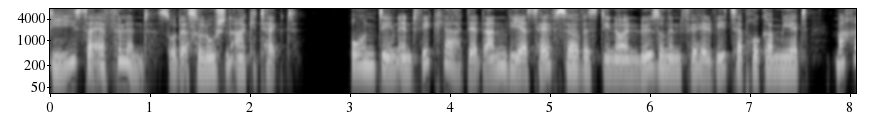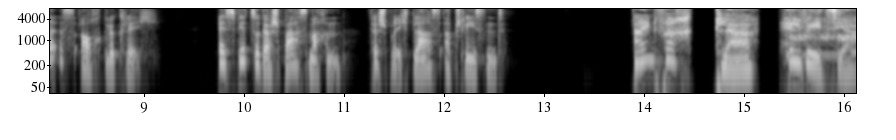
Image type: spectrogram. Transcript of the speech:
Dies sei erfüllend, so der Solution Architect. Und den Entwickler, der dann via Self-Service die neuen Lösungen für Helvetia programmiert, mache es auch glücklich. Es wird sogar Spaß machen, verspricht Lars abschließend. Einfach, klar, Helvetia.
